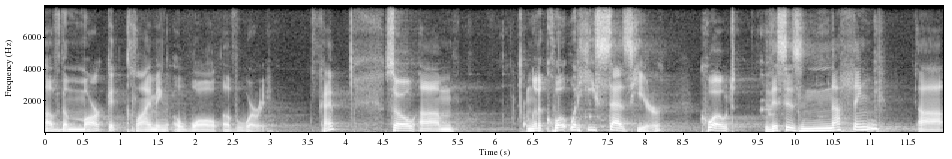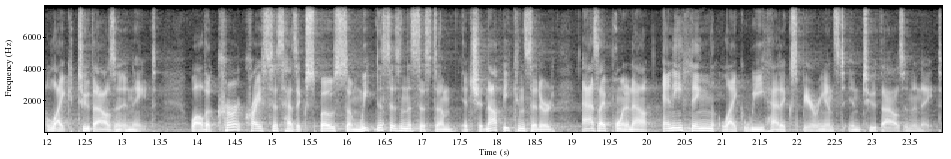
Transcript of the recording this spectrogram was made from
of the market climbing a wall of worry. Okay? So, um, I'm going to quote what he says here. Quote, this is nothing uh, like 2008. While the current crisis has exposed some weaknesses in the system, it should not be considered, as I pointed out, anything like we had experienced in 2008.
